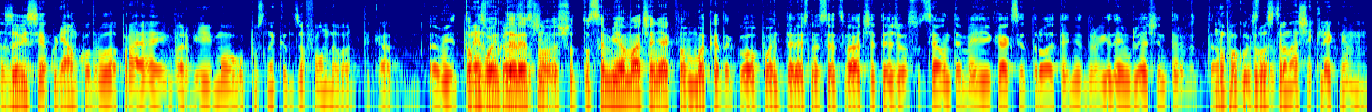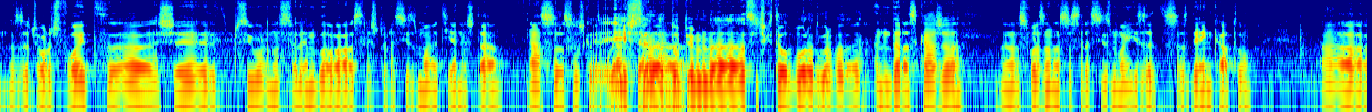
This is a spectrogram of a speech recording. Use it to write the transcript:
Зависи, ако нямам какво друго да правя и върви, мога го пусна като за фон да върви така. Ами, то да по-интересно, слуша. защото самия матч е някаква мъка такова, по-интересно е след това, че теж в социалните медии как се троят едни други, да им гледаш интервюта. Но пък от друга страна ще клекнем за Джордж Флойд. Ще сигурно сведем глава срещу расизма, тия неща. Аз случката, която И ще се щях да- надупим на всичките отбори от групата. да разкажа, свързана с расизма и за, с ДНК-то. А,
